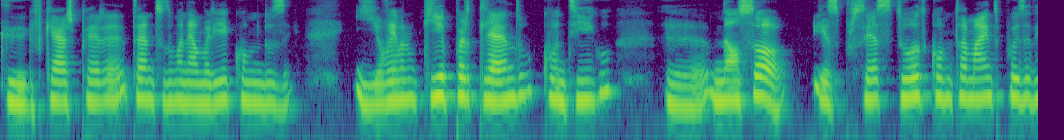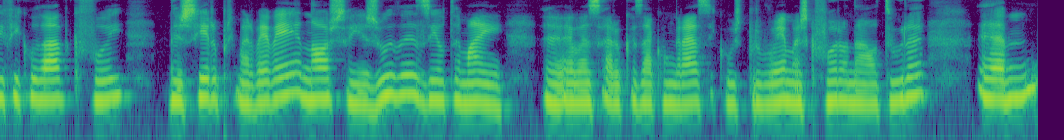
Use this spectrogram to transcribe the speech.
que fiquei à espera tanto do Manel Maria como do Zé. E eu lembro-me que ia partilhando contigo uh, não só esse processo todo, como também depois a dificuldade que foi nascer o primeiro bebê, nós sem ajudas, eu também uh, a lançar o casaco com graça e com os problemas que foram na altura. Um,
